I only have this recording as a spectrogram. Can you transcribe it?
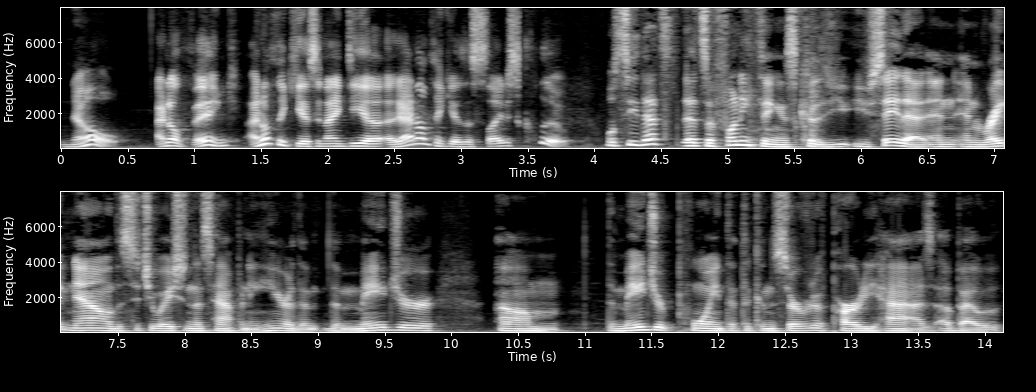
know. I don't think. I don't think he has an idea. I don't think he has the slightest clue. Well, see, that's that's a funny thing is because you, you say that, and, and right now the situation that's happening here, the the major um, the major point that the Conservative Party has about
